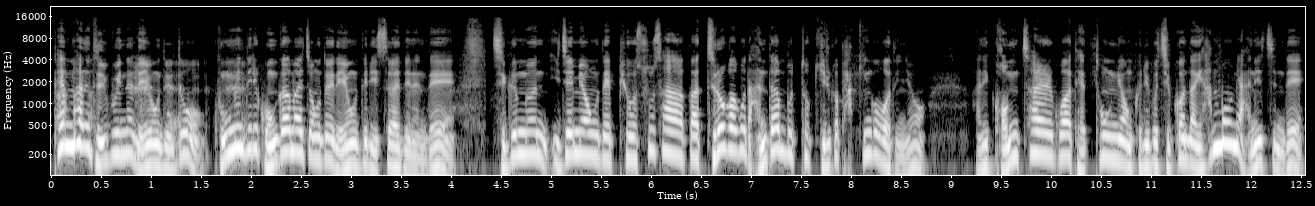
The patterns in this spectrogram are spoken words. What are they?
팻말을 들고 있는 내용들도 국민들이 공감할 정도의 내용들이 있어야 되는데 지금은 이재명 대표 수사가 들어가고 난 다음부터 기류가 바뀐 거거든요. 아니 검찰과 대통령 그리고 집권당이 한 몸이 아닐진데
